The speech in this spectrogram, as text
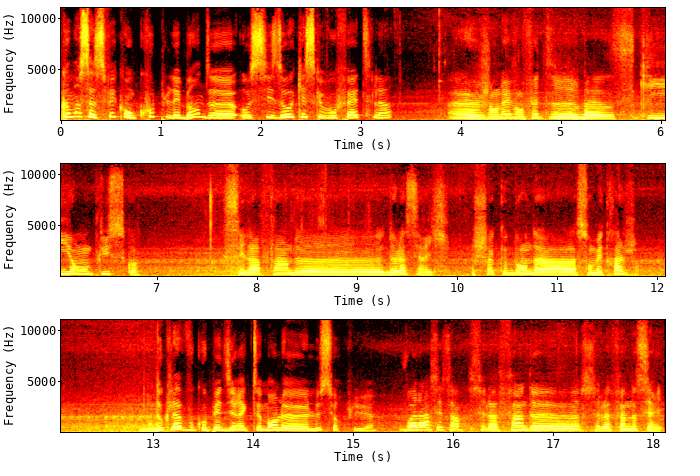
Comment ça se fait qu'on coupe les bandes euh, au ciseau? Qu'est-ce que vous faites là? Euh, J'enlève en fait euh, bah, ce qui y a en plus quoi. C'est la fin de, de la série. Chaque bande a son métrage. Donc là, vous coupez directement le, le surplus. Voilà, c'est ça. C'est la fin de, c'est la fin de la série.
